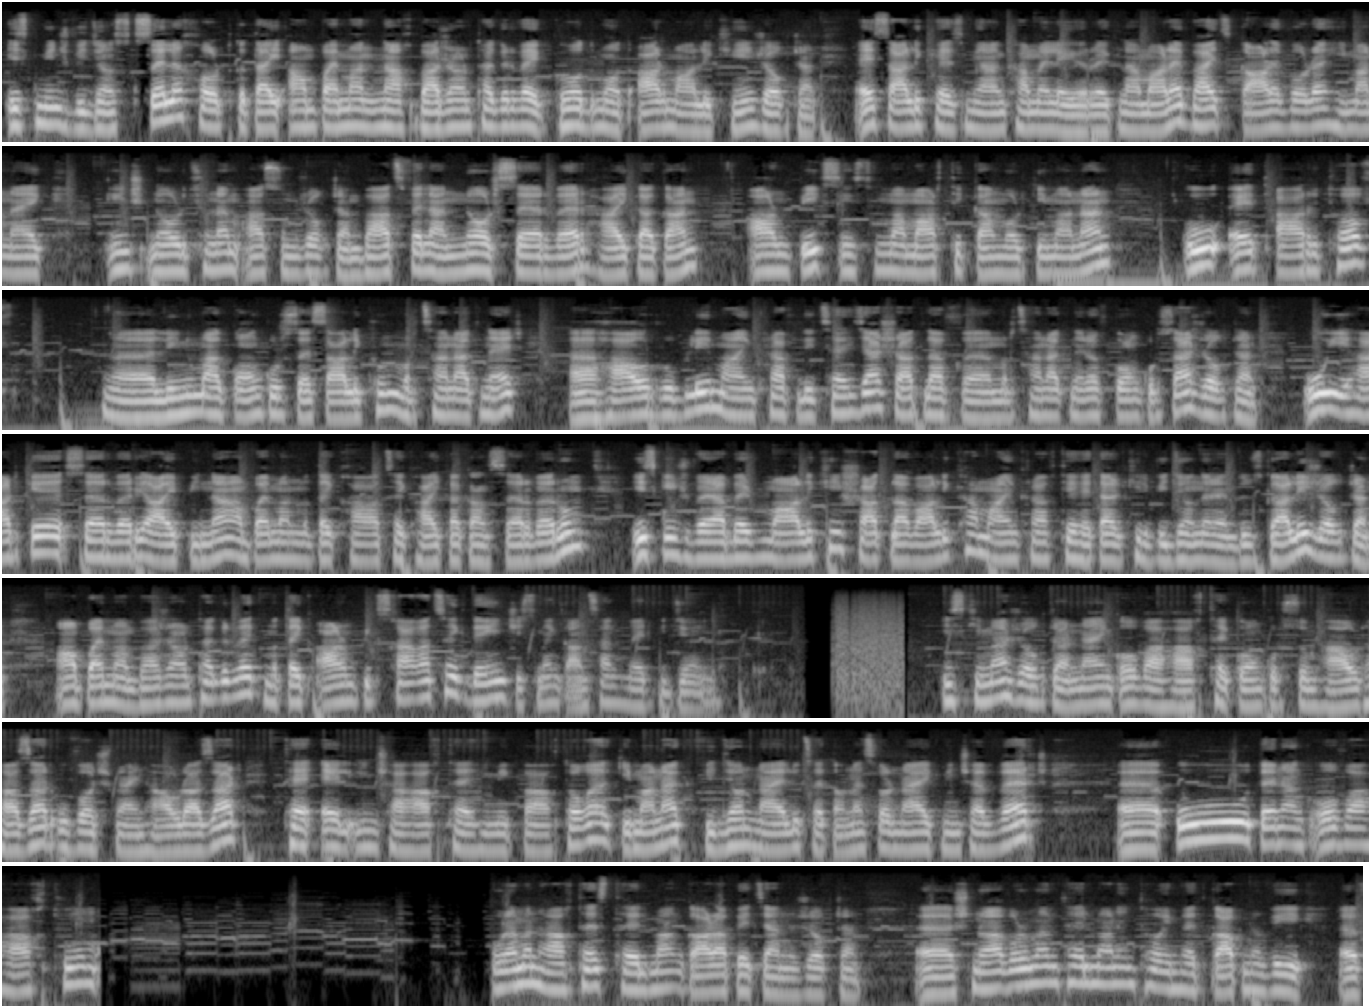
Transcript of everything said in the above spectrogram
Իսկ մինչ վիդեոն սկսելը խորտ կտայի անպայման նախ բաժանորդագրվեք God Mode Arm ալիքին, ժող ջան։ Այս ալիքը ես մի անգամ էլ էի ռեկլամ արել, բայց կարևորը հիմա նայեք ինչ նորություն եմ ասում ժող ջան, բացվել է նոր սերվեր հայկական ARMPix, ինձ թվում է մարդիկ կան որ կիմանան ու այդ առիթով լինում է կոնկուրս է սալիքում մրցանակներ 100 ռուբլի Minecraft լիցենզիա, շատ լավ մրցանակներով կոնկուրս է, ժողջան։ Ու իհարկե սերվերի IP-ն է, անպայման մտեք խաղացեք հայկական սերվերում։ Իսկ ինչ վերաբերվում ալիքին, շատ լավ ալիք է, Minecraft-ի հետաքրքիր վիդեոներ են դուրս գալի, ժողջան։ Անպայման բաժանորդագրվեք, մտեք ARMPX խաղացեք, դե ինչ, իսկ մենք անցանք մեր վիդեոին։ Իսկ հիմա ժողջան նայենք ով է հաղթե կոնկուրսում 100.000 ու ոչ միայն 100.000, թե էլ ինչա հաղթե հիմիկ հաղթողը, կիմանաք վիդեոն նայելուց հետո, նենց որ նայեք մինչև վերջ ու տենանք ով է հաղթում Ուրեմն հաղթեց Թելման Կարապետյանը ժողջան Շնորհավորում եմ Թելմանին, թող իմ հետ կապնվի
